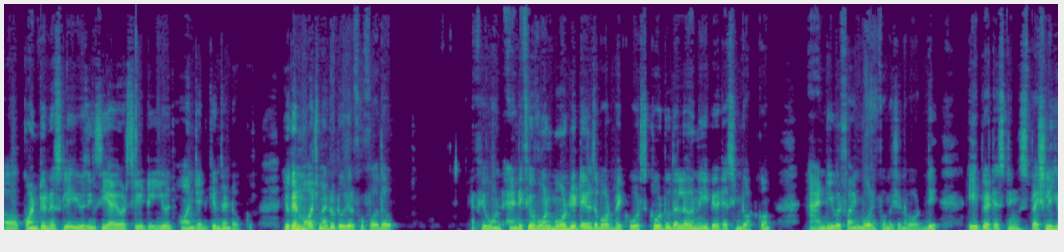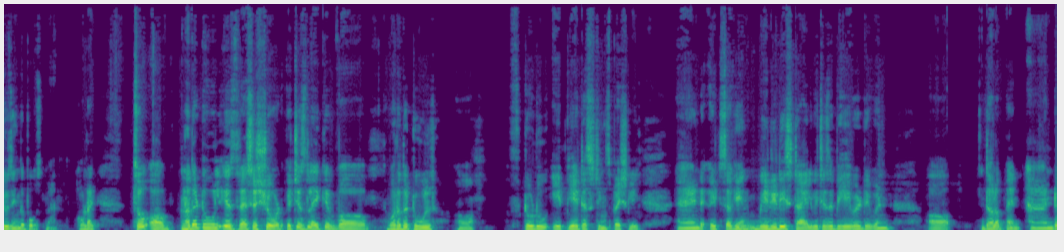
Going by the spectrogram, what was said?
uh, continuously using CI or CD on Jenkins and Docker. You can watch my tutorial for further if you want. And if you want more details about my course, go to the learnapitesting.com and you will find more information about the API testing, especially using the Postman. All right. So uh, another tool is Rest Assured, which is like if, uh, one of the tools uh, to do API testing especially and it's again BDD style which is a behavior driven uh, development and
